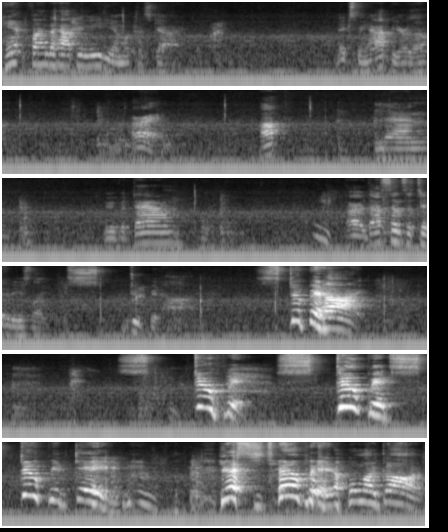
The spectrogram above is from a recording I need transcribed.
can't find a happy medium with this guy. Makes me happier though. Alright. Up. And then move it down. Alright, that sensitivity is like stupid high. Stupid high! Stupid! Stupid! Stupid game! You're stupid! Oh my god!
